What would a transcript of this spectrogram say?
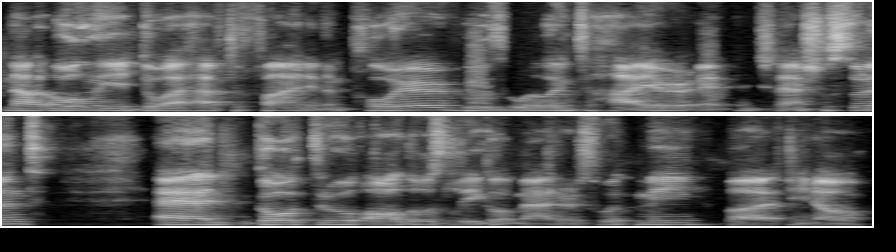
not only do I have to find an employer who's willing to hire an international student and go through all those legal matters with me, but, you know,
